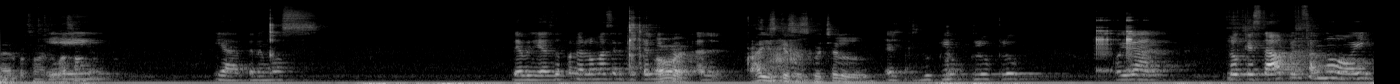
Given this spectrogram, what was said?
A ver, pásame tu vaso. Ya tenemos. Deberías de ponerlo más cerquita al, Oh, micro- al- Ay, es que se escucha el. el club, club, club, club. Oigan, lo que estaba pensando hoy,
